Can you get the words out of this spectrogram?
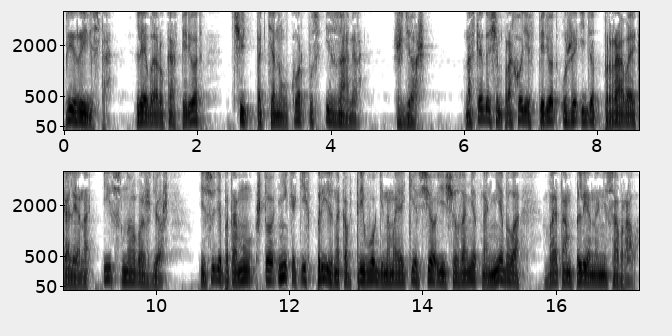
прерывисто. Левая рука вперед, чуть подтянул корпус и замер. Ждешь. На следующем проходе вперед уже идет правое колено. И снова ждешь. И судя по тому, что никаких признаков тревоги на маяке все еще заметно не было, в этом плена не соврал.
